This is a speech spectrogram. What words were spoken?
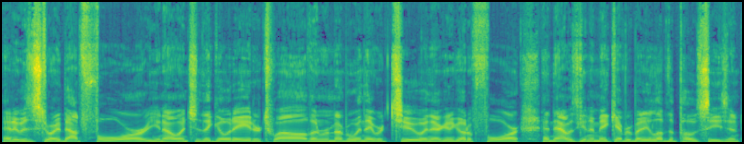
And it was a story about four, you know, and should they go to eight or twelve? And remember when they were two and they're going to go to four, and that was going to make everybody love the postseason.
